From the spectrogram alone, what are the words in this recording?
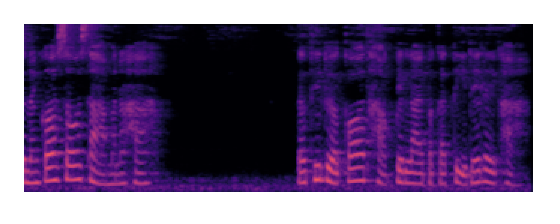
ากนั้นก็โซ่สามนะคะ แล้วที่เหลือก็ถักเป็นลายปกติได้เลยค่ะ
